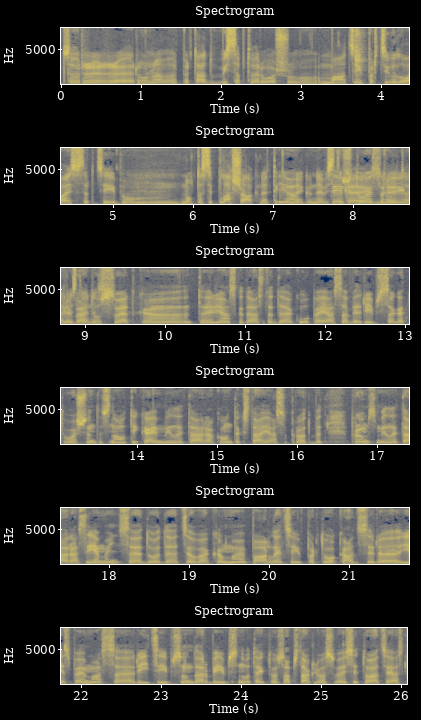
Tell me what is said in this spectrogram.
tur ir runa par tādu visaptverošu mācību par civilo aizsardzību. Nu, tas ir plašāk, ne tik, Jā, ne, nevis tieši tikai to es arī gribētu dienas. uzsvērt, ka te ir jāskatās tad kopējā sabiedrības sagatavošana. Tas nav tikai militārā kontekstā jāsaprot, bet, protams, militārās iemaņas dod cilvēkam pārliecību par to, kādas ir iespējamās rīcības un darbības noteiktos apstākļos vai situācijās.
